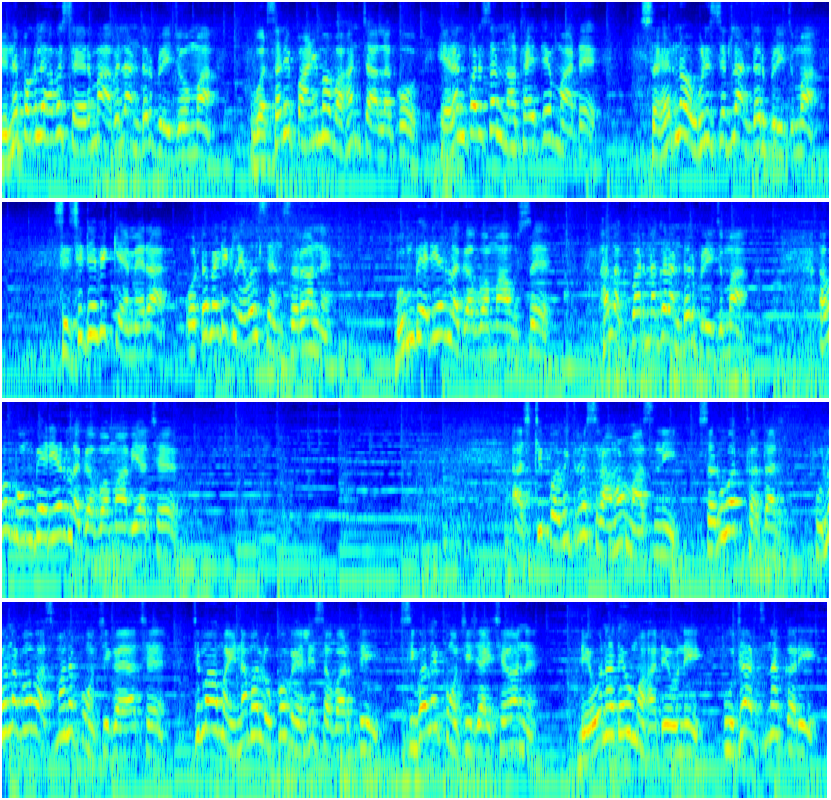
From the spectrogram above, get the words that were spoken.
જેને પગલે હવે શહેરમાં આવેલા અંડરબ્રિજોમાં વરસાદી પાણીમાં વાહન ચાલકો હેરાન પરેશાન ન થાય તે માટે શહેરના ઓગણીસ જેટલા અંડરબ્રિજમાં CCTV camera, automatic level sensor અને બૂમ બેરિયર લગાવવામાં આવશે. હાલ અખબારનગર અંડરબ્રિજમાં હવે બૂમ બેરિયર લગાવવામાં આવ્યા છે. આજથી પવિત્ર શ્રાવણ માસની શરૂઆત થતાં જ ફૂલોના ભાવ આસમાને પહોંચી ગયા છે, જેમાં આ મહિનામાં લોકો વહેલી સવારથી શિવાલય પહોંચી જાય છે અને દેવોના દેવ મહાદેવની પૂજા અર્ચના કરી.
